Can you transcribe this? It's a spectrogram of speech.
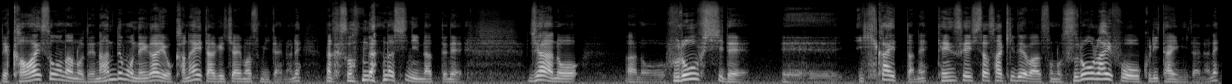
でかわいそうなので何でも願いを叶えてあげちゃいますみたいなね。なんかそんな話になってね。じゃああのあの不老不死で、えー、生き返ったね転生した先ではそのスローライフを送りたいみたいなね。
